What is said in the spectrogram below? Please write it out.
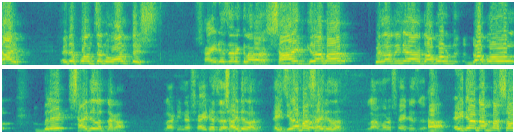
ষাট। এটা পঞ্চান্ন ওয়ান টেস্ট ষাট হাজারে গ্লামার ষাট গ্রামার প্লাটিনা ডবল ডবল ষাট হাজার টাকা। প্লাটিনা ষাট হাজার। ষাট হাজার। এই গ্রামার ষাট হাজার। গ্লামারও ষাট হাজার। হ্যাঁ এইটা নাম্বার সহ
